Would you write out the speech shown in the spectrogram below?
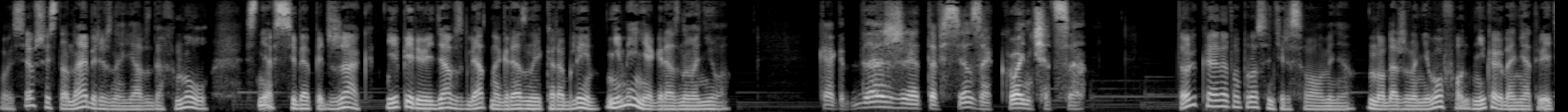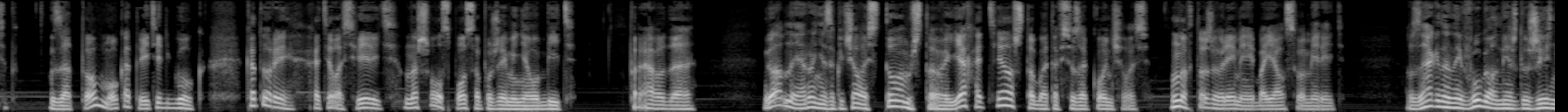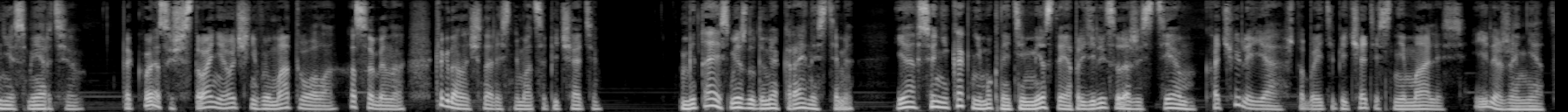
Усевшись на набережной, я вздохнул, сняв с себя пиджак и переведя взгляд на грязные корабли, не менее грязного Нила. «Когда же это все закончится?» Только этот вопрос интересовал меня, но даже на него фонд никогда не ответит. Зато мог ответить Гук, который, хотелось верить, нашел способ уже меня убить. Правда. Главная ирония заключалась в том, что я хотел, чтобы это все закончилось, но в то же время и боялся умереть. Загнанный в угол между жизнью и смертью. Такое существование очень выматывало, особенно, когда начинали сниматься печати. Метаясь между двумя крайностями, я все никак не мог найти место и определиться даже с тем, хочу ли я, чтобы эти печати снимались, или же нет.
